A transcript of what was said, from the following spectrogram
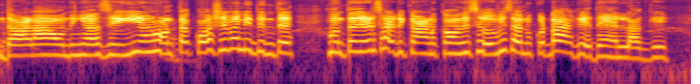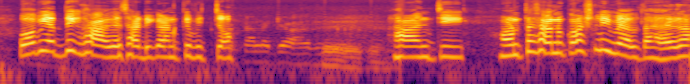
ਦਾਲਾਂ ਆਉਂਦੀਆਂ ਸੀਗੀਆਂ, ਹੁਣ ਤਾਂ ਕੁਛ ਵੀ ਨਹੀਂ ਦਿੰਦੇ। ਹੁਣ ਤਾਂ ਜਿਹੜੀ ਸਾਡੀ ਕਣਕ ਆਉਂਦੀ ਸੀ, ਉਹ ਵੀ ਸਾਨੂੰ ਕਢਾ ਕੇ ਦੇਣ ਲੱਗ ਗਏ। ਉਹ ਵੀ ਅੱਧੀ ਖਾ ਗਏ ਸਾਡੀ ਕਣਕ ਵਿੱਚੋਂ। ਹੈ ਹਾਂਜੀ ਹੁਣ ਤਾਂ ਸਾਨੂੰ ਕੁਛ ਨਹੀਂ ਮਿਲਦਾ ਹੈਗਾ।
